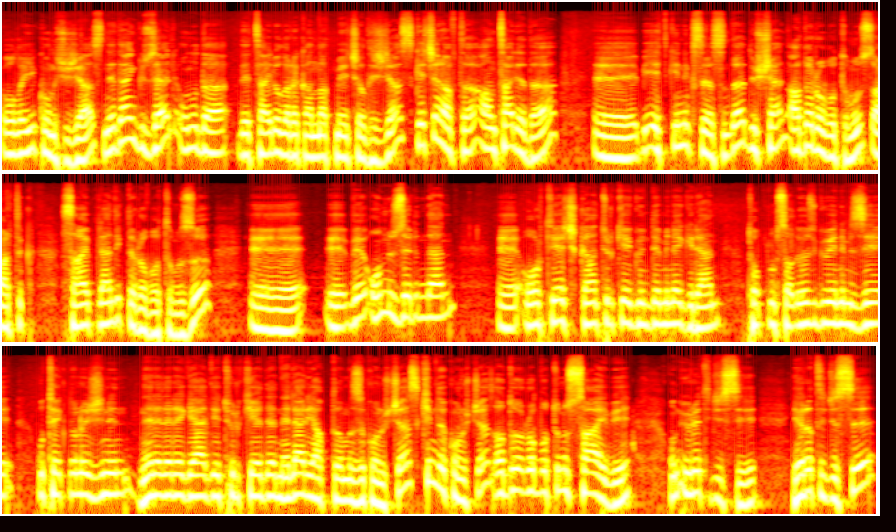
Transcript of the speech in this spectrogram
olayı konuşacağız. Neden güzel onu da detaylı olarak anlatmaya çalışacağız. Geçen hafta Antalya'da e, bir etkinlik sırasında düşen ada robotumuz artık sahiplendik de robotumuzu e, e, ve onun üzerinden e, ortaya çıkan Türkiye gündemine giren toplumsal özgüvenimizi, bu teknolojinin nerelere geldiği, Türkiye'de neler yaptığımızı konuşacağız. Kimle konuşacağız? Ada robotunun sahibi, onun üreticisi, yaratıcısı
